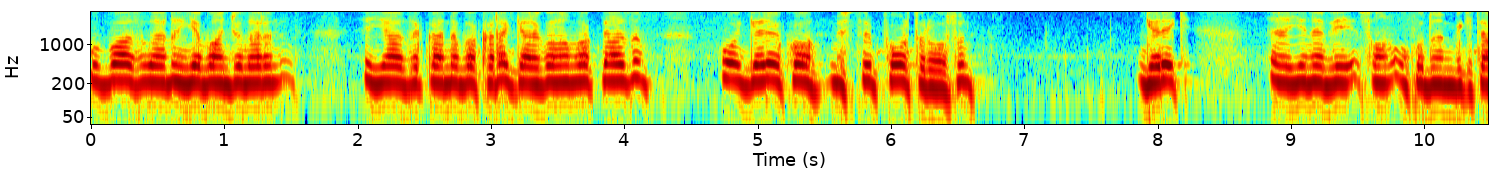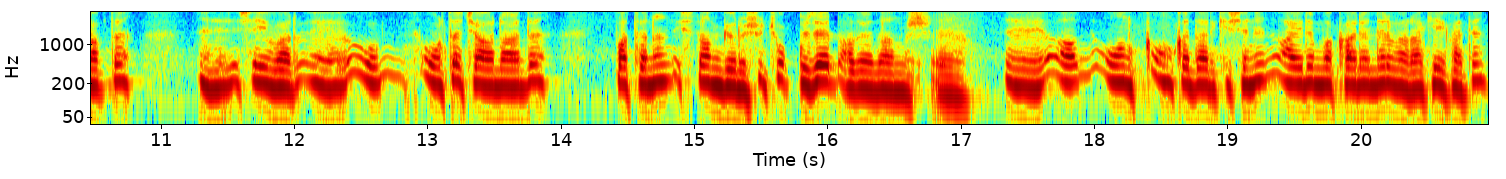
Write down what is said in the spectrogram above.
Bu bazılarının yabancıların e, yazdıklarına bakarak yargılamak lazım. O gerek o Mr. Porter olsun, gerek e, yine bir son okuduğum bir kitapta e, şey var, e, o orta çağlarda Batı'nın İslam görüşü çok güzel hazırlanmış. Evet. 10 kadar kişinin ayrı makaleleri var hakikaten.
